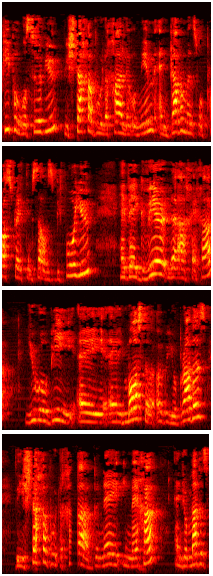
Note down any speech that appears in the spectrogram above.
people will serve you, vishtachavu lecha leumim, and governments will prostrate themselves before you. Heve gvir le'achecha, you will be a, a master over your brothers. Vishtachavu lecha b'nei imecha, and your mother's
